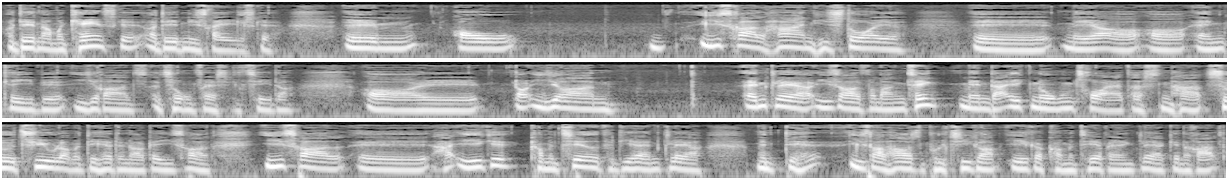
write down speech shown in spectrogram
og det er den amerikanske, og det er den israelske. Øhm, og Israel har en historie øh, med at, at angribe Irans atomfaciliteter, og, øh, og Iran anklager Israel for mange ting, men der er ikke nogen, tror jeg, der sådan har så tvivl om, at det her det nok er Israel. Israel øh, har ikke kommenteret på de her anklager, men det, Israel har også en politik om ikke at kommentere på anklager generelt.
